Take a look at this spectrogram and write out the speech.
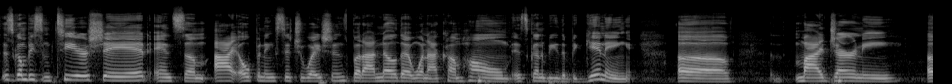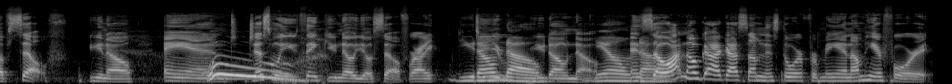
there's gonna be some tears shed and some eye opening situations. But I know that when I come home, it's gonna be the beginning of my journey of self. You know, and just when you think you know yourself, right? You Do don't know. You don't know. You don't and know. so I know God got something in store for me, and I'm here for it.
